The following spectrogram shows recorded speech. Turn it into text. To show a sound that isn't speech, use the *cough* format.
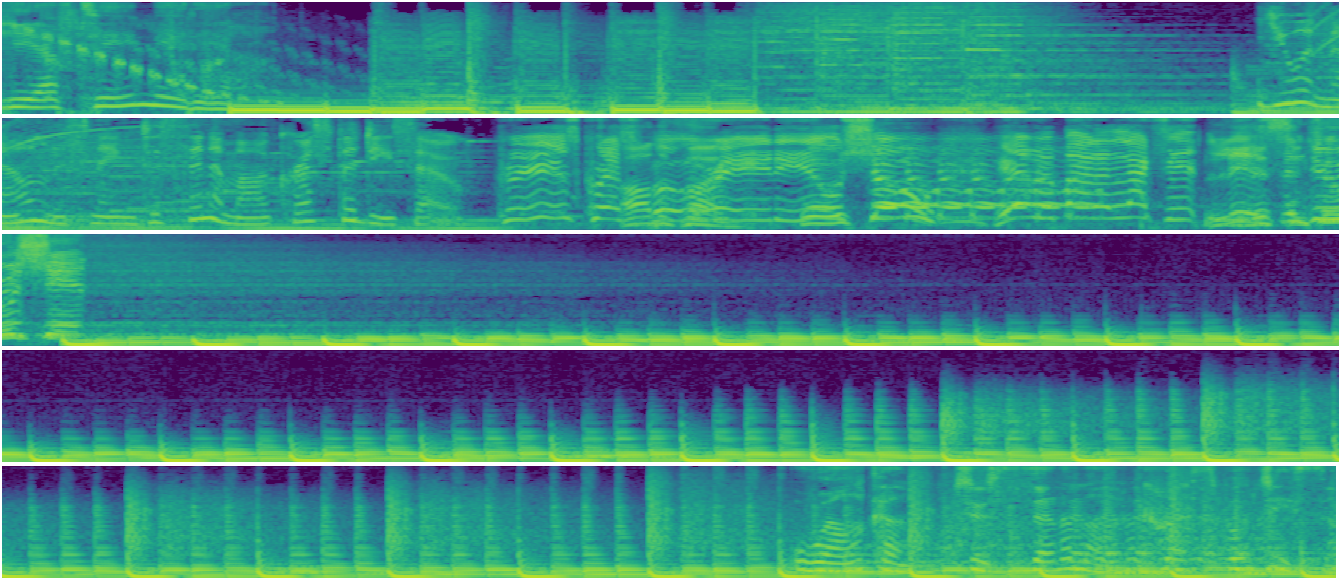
PFT Media. You are now listening to Cinema Crespediso. Chris All the Crespo fun. Radio Show. Everybody likes it. Listen to his shit. To Cinema Crespodiso.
